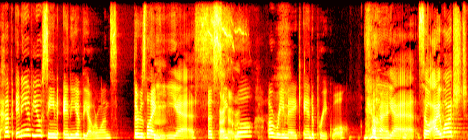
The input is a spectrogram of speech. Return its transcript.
have any of you seen any of the other ones? There's like Yes. a sequel, a remake, and a prequel. Okay. Yeah. So I watched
